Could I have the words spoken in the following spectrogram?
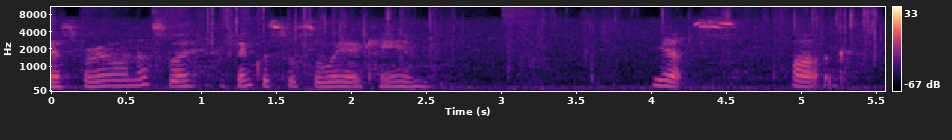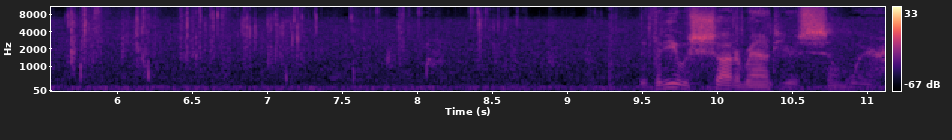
Guess we're going this way. I think this was the way I came. Yes. Hog. The video was shot around here somewhere.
